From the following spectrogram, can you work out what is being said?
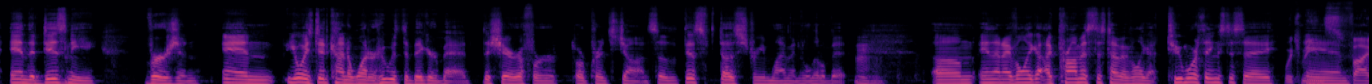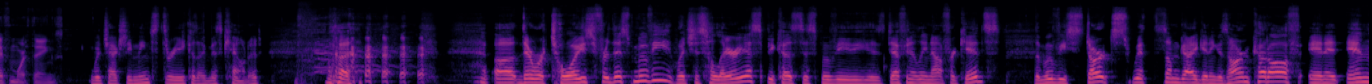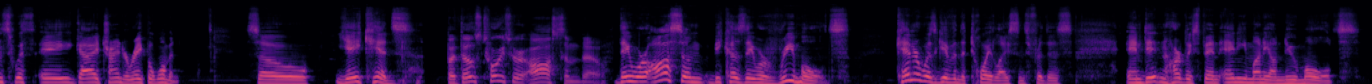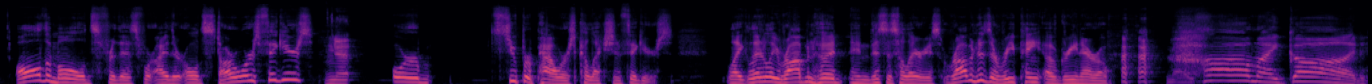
and the Disney version. And you always did kind of wonder who was the bigger bad, the sheriff or, or Prince John. So this does streamline it a little bit. mhm. Um, and then I've only got, I promise this time I've only got two more things to say, Which means five more things. Which actually means three because I miscounted. But uh, there were toys for this movie, which is hilarious because this movie is definitely not for kids. The movie starts with some guy getting his arm cut off, and it ends with a guy trying to rape a woman. So, yay, kids. but those toys were awesome, though. They were awesome because they were remolds. Kenner was given the toy license for this and didn't hardly spend any money on new molds. All the molds for this were either old Star Wars figures Yeah. or superpowers collection figures. Like literally Robin Hood, and this is hilarious. Robin Hood's a repaint of Green Arrow. nice. Oh my god.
